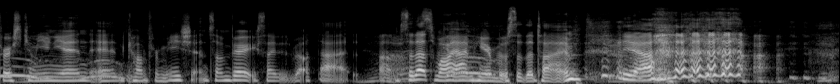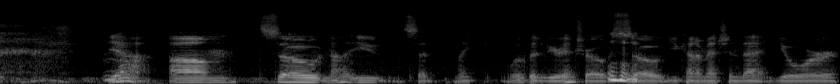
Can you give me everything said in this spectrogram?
First Communion and confirmation. So I'm very excited about that. Um, so that's why I'm here most of the time. yeah. yeah. Um, so now that you said like a little bit of your intro, Mhm. so you kind of mentioned that you're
